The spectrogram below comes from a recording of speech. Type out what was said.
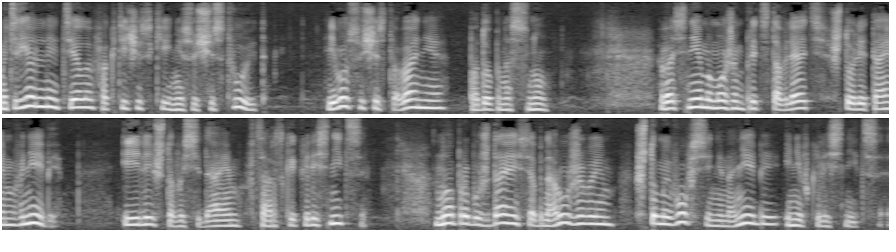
материальное тело фактически не существует. Его существование подобно сну. Во сне мы можем представлять, что летаем в небе или что выседаем в царской колеснице – но пробуждаясь, обнаруживаем, что мы вовсе не на небе и не в колеснице.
